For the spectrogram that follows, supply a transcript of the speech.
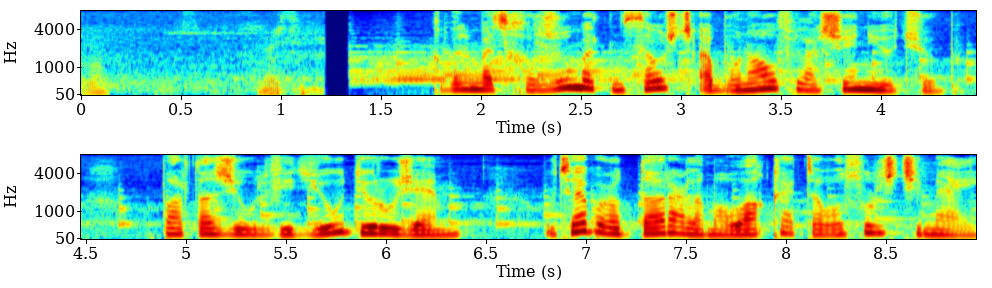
Merci. قبل ما تخرجوا ما تنسوش تابوناو في العشان يوتيوب وبارطاجيو الفيديو وديروا جيم وتابعوا الدار على مواقع التواصل الاجتماعي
